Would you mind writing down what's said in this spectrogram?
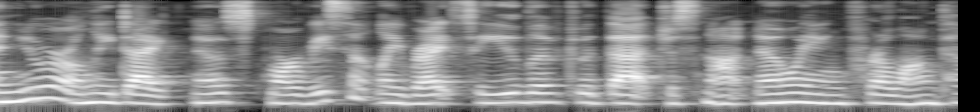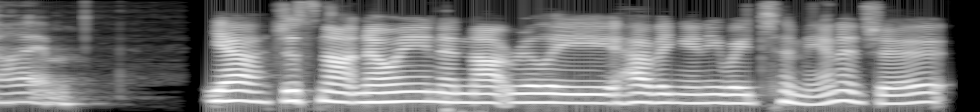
And you were only diagnosed more recently, right? So you lived with that just not knowing for a long time. yeah just not knowing and not really having any way to manage it.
